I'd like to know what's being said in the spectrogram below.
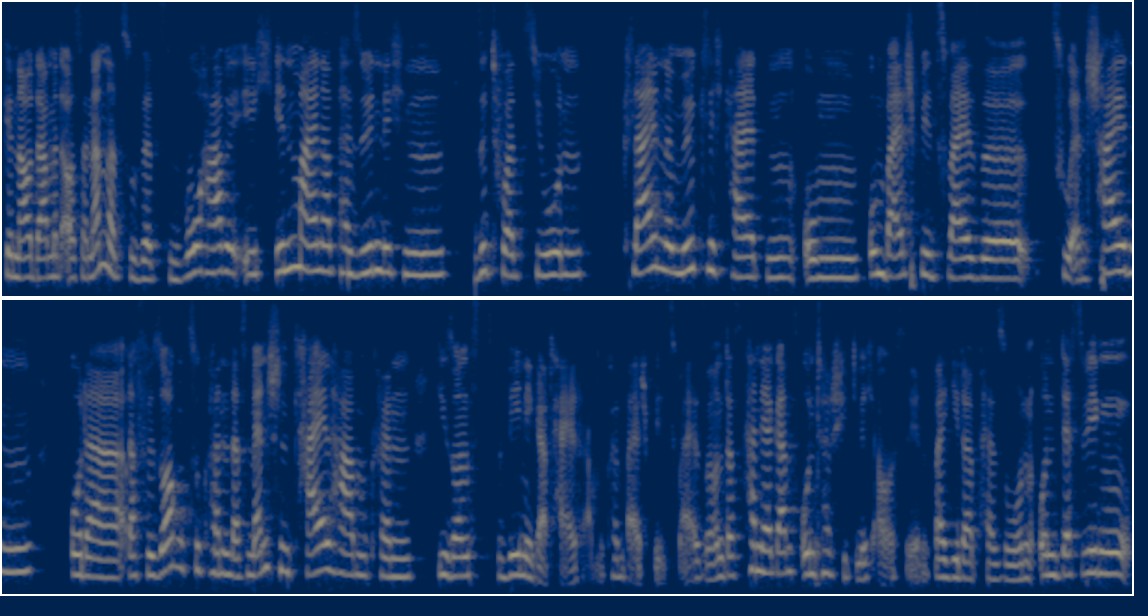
genau damit auseinanderzusetzen. Wo habe ich in meiner persönlichen Situation kleine Möglichkeiten, um, um beispielsweise zu entscheiden, oder dafür sorgen zu können, dass Menschen teilhaben können, die sonst weniger teilhaben können beispielsweise. Und das kann ja ganz unterschiedlich aussehen bei jeder Person. Und deswegen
